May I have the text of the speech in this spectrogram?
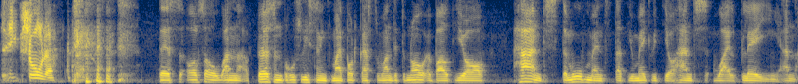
the heat sauna. There's also one person who's listening to my podcast wanted to know about your hands, the movements that you make with your hands while playing, and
